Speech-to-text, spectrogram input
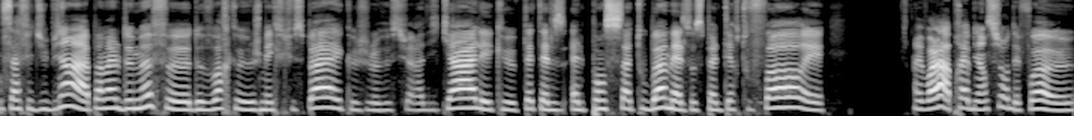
ça fait du bien à pas mal de meufs euh, de voir que je m'excuse pas et que je suis radicale et que peut-être elles, elles pensent ça tout bas, mais elles osent pas le dire tout fort. Et, et voilà, après, bien sûr, des fois, euh,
